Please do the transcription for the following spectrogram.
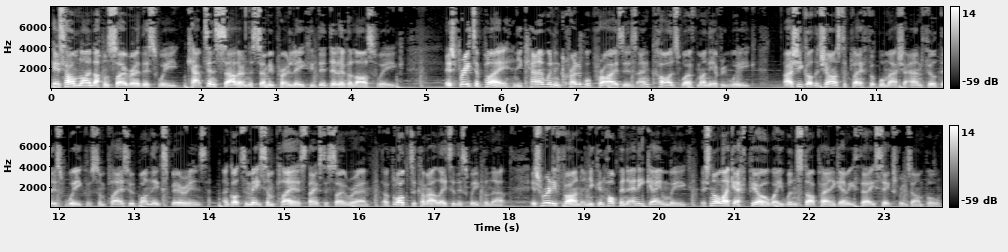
Here's how I'm lined up on Sorare this week. Captain Salah in the Semi-Pro League, who did deliver last week. It's free to play, and you can win incredible prizes and cards worth money every week, I actually got the chance to play a football match at Anfield this week with some players who had won the experience and got to meet some players thanks to So Sorare. A vlog to come out later this week on that. It's really fun and you can hop in any game week. It's not like FPL where you wouldn't start playing a game week 36 for example.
